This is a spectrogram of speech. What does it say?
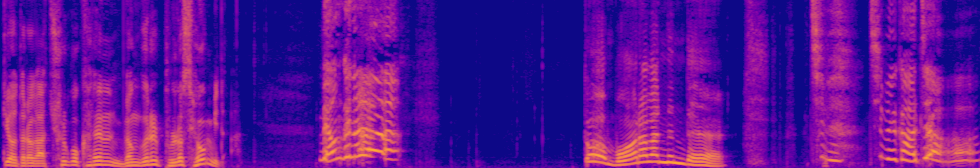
뛰어들어가 출국하려는 명근을 불러 세웁니다. 명근아, 또 뭐 알아봤는데? 집에 집에 가자.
